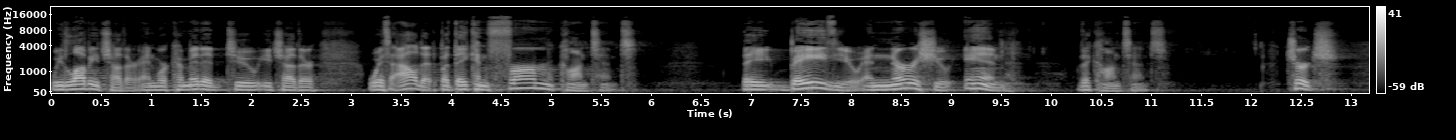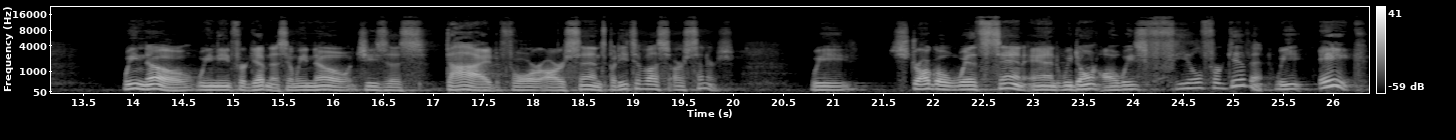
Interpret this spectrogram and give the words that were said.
We love each other and we're committed to each other without it, but they confirm content. They bathe you and nourish you in the content. Church, we know we need forgiveness and we know Jesus died for our sins, but each of us are sinners. We struggle with sin and we don't always feel forgiven. We ache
